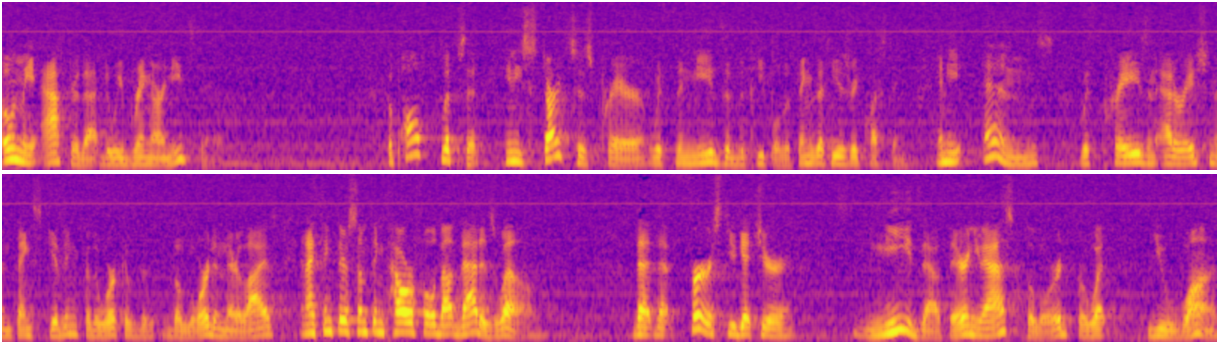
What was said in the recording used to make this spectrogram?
only after that do we bring our needs to Him. But Paul flips it, and he starts his prayer with the needs of the people, the things that he is requesting. And he ends with praise and adoration and thanksgiving for the work of the, the Lord in their lives. And I think there's something powerful about that as well. That, that first you get your needs out there and you ask the Lord for what you want,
